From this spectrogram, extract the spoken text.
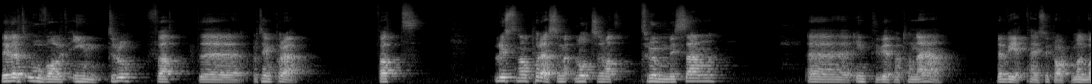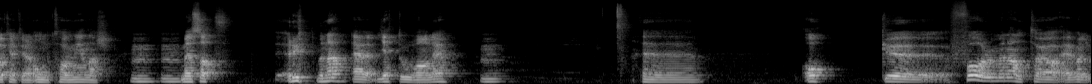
Det är väldigt ovanligt intro för att, eh, du tänkt på det? För att lyssna på det som låter som att trummisen eh, inte vet vart han är. Det vet han ju såklart, man bara kan inte göra en omtagning annars. Mm, mm, Men så att rytmerna är jätteovanliga. mm. Eh, och eh, formen antar jag är väl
